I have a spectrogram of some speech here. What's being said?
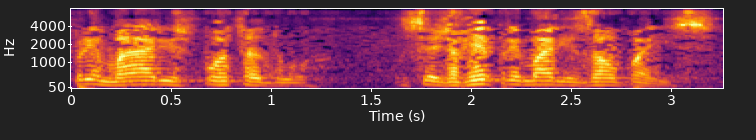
primário exportador, ou seja, reprimarizar o país.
